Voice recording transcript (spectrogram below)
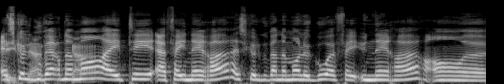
Est-ce que le gouvernement a été a fait une erreur? Est-ce que le gouvernement Legault a fait une erreur en euh,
